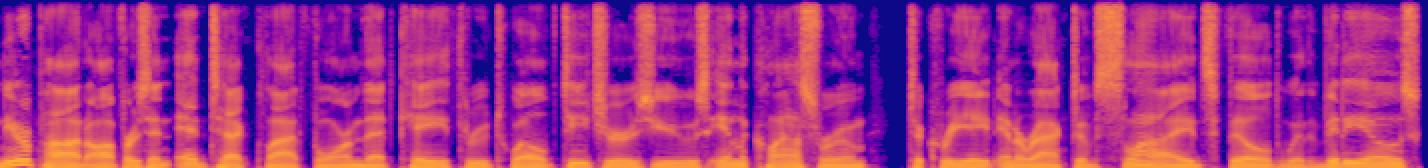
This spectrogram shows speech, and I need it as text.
Nearpod offers an edtech platform that K through 12 teachers use in the classroom to create interactive slides filled with videos,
